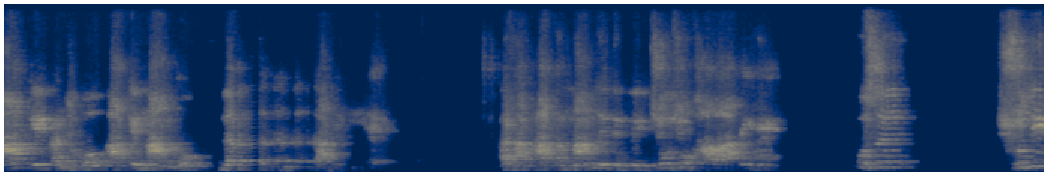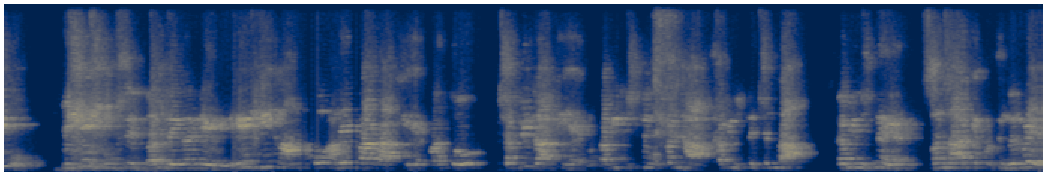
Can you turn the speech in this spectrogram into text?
आपके कंठ को, आपके नाम को रही है। अर्थात आपका नाम लेते हुए जो जो भाव आते हैं, उस श्रुति को विशेष रूप से बल देकर के एक ही नाम को अनेक बार गाती है। परंतु तो जब भी गाती है तो कभी उसने उत्कंठा, कभी उसने चिंता, कभी उसने संसार के प्रति निर्भय,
